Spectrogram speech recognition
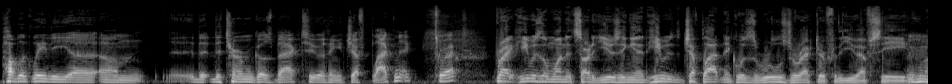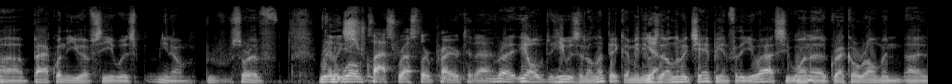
Publicly, the uh, um, the, the term goes back to I think Jeff Blatnick, correct? Right, he was the one that started using it. He was Jeff Blatnick was the rules director for the UFC uh, back when the UFC was, you know, sort of really a world class wrestler prior to that. Right, you know, he was an Olympic. I mean, he was an Olympic champion for the U.S. He won a Greco-Roman uh,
